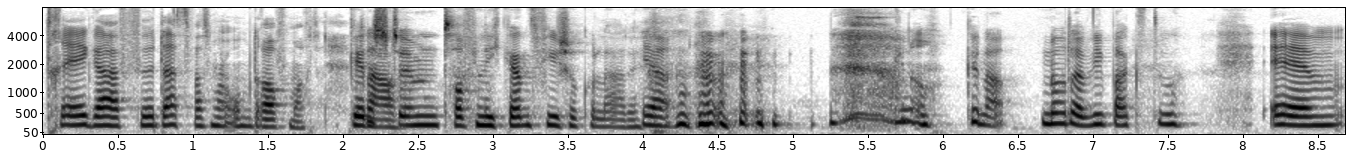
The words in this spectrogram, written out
Träger für das, was man oben drauf macht. Genau. Das stimmt. Hoffentlich ganz viel Schokolade. Ja. genau. Genau. Nora, wie backst du? Ähm,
